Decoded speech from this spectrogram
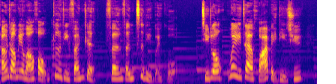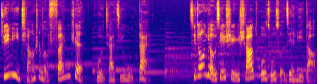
唐朝灭亡后，各地藩镇纷纷自立为国，其中位在华北地区、军力强盛的藩镇国家及五代，其中有些是沙陀族所建立的。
